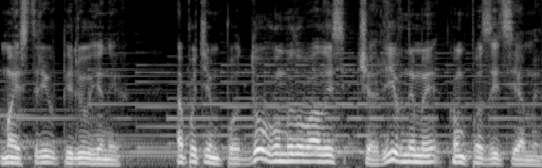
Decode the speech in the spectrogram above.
майстрів Пілюгіних, а потім подовго милувались чарівними композиціями.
